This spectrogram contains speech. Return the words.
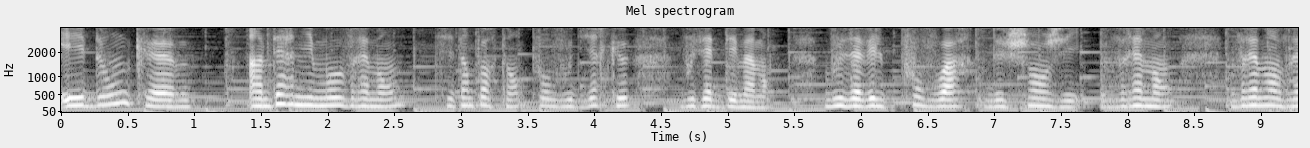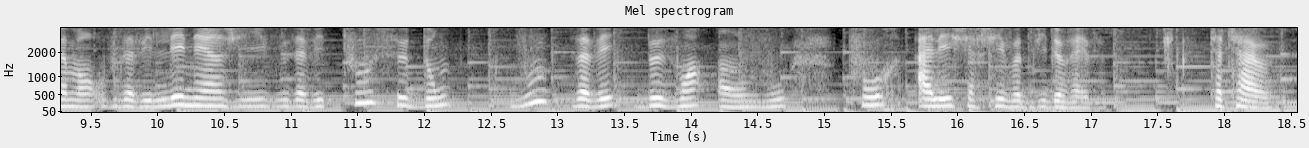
Et donc, un dernier mot vraiment, c'est important pour vous dire que vous êtes des mamans. Vous avez le pouvoir de changer, vraiment, vraiment, vraiment. Vous avez l'énergie, vous avez tout ce dont vous avez besoin en vous pour aller chercher votre vie de rêve. Ciao, ciao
